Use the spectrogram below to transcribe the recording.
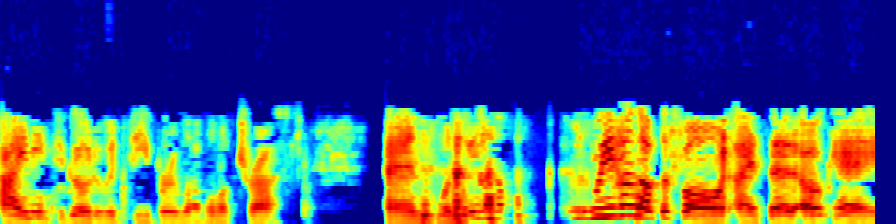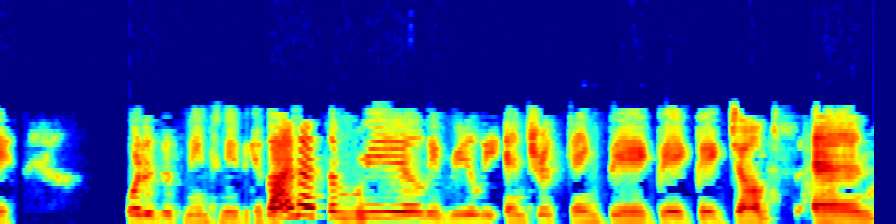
I need to go to a deeper level of trust. And when we hung up, when we hung up the phone, I said, okay, what does this mean to me? Because I'm at some really, really interesting, big, big, big jumps. And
